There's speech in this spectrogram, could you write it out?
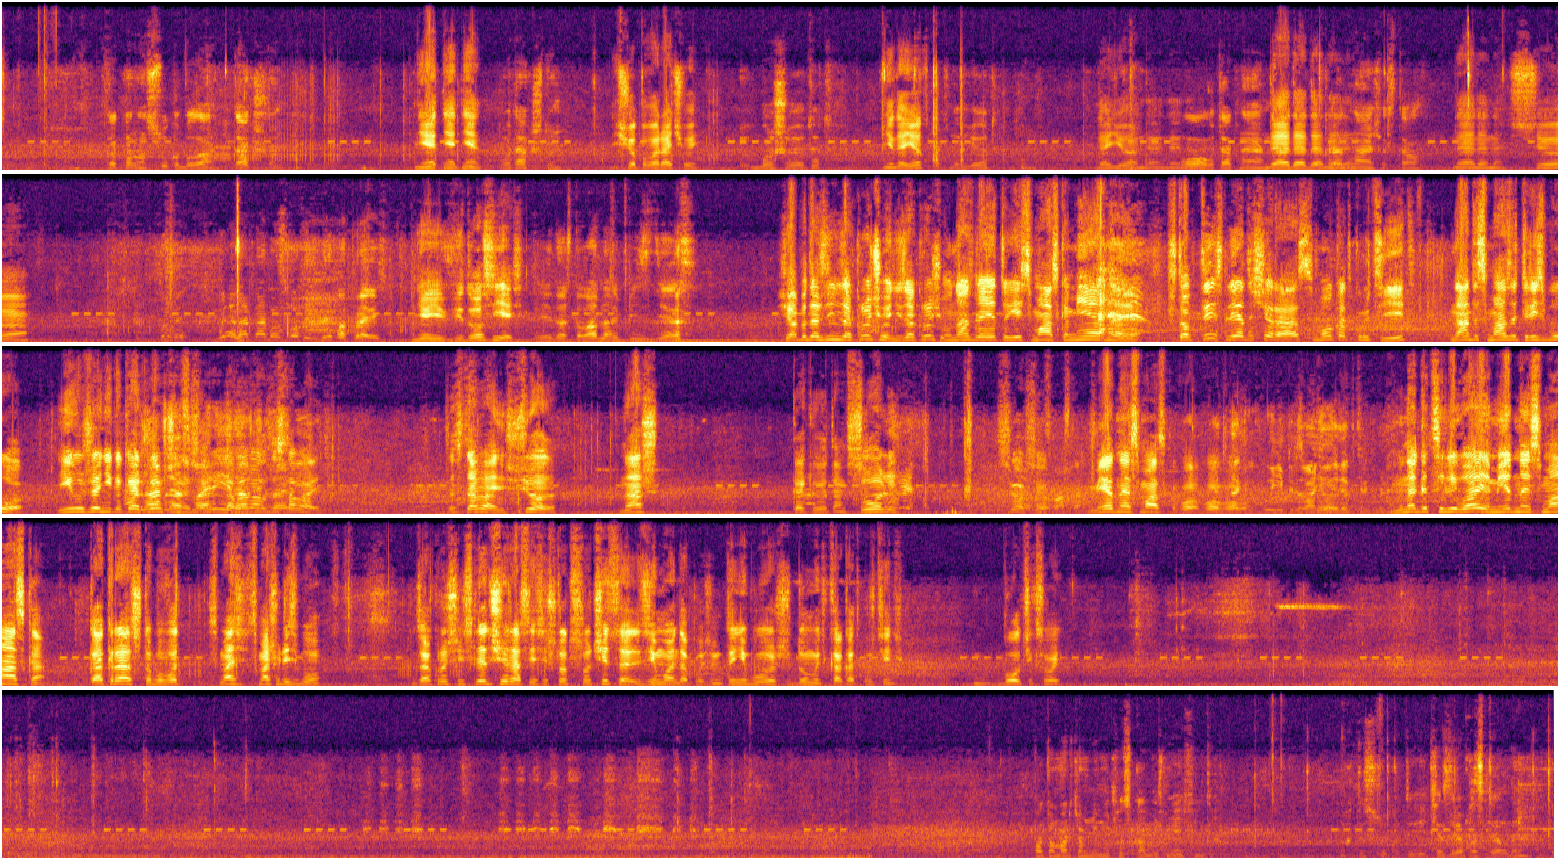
Как она, сука, была? Так что? Нет, нет, нет, Вот так что? еще поворачивай. Больше этот Не дает? дает. Дает, да, да. да. О, вот так, наверное. Да, да, да, да, да, родная сейчас стала. да, да, да. Все. Слушай, блин, надо, сфоткать, в группу отправить. Не, и видос есть. Видос-то ладно? Это пиздец. Сейчас, подожди, не закручивай, не закручивай. У нас для этого есть маска медная. Чтоб ты в следующий раз смог открутить, надо смазать резьбу. И уже никакая Она, ржавчина. бля, смотри, Давай, Вал, доставай. Доставай, все. Наш, как его там, соли. Все, все. Медная смазка. Во, во, во, Так во. не перезвонил электрик, бля. Многоцелевая медная смазка. Как раз, чтобы вот смазь, смажь в резьбу. Закручивай. В следующий раз, если что-то случится зимой, допустим, ты не будешь думать, как открутить болтик свой. Потом Артем не мучил, сказал, будешь менять фильтр. Ах ты, сука, ты я тебя зря поставил, да?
